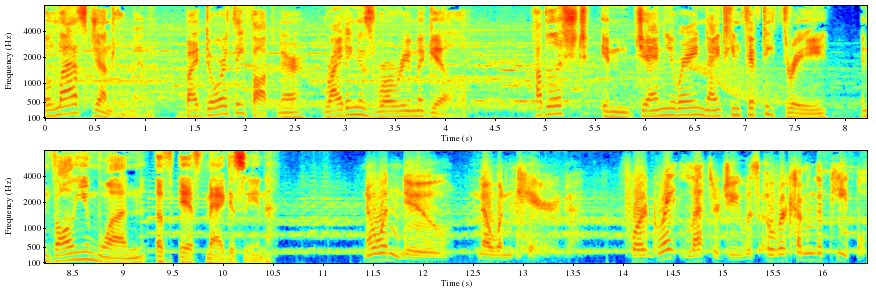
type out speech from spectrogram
The Last Gentleman by Dorothy Faulkner, writing as Rory Magill. Published in January 1953 in Volume 1 of If magazine. No one knew, no one cared, for a great lethargy was overcoming the people,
